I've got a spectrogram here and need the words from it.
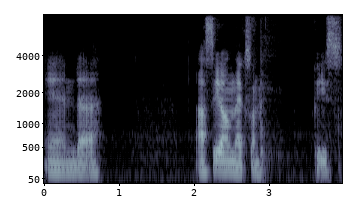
And uh, I'll see y'all next one. Peace.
